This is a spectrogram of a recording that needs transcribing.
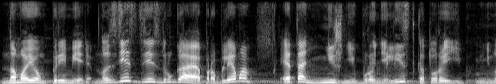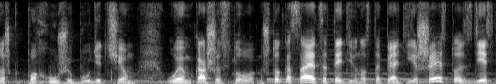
на моем примере. Но здесь, здесь другая проблема, это нижний бронелист, который немножко похуже будет, чем у МК-6. Что касается Т-95Е6, то здесь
